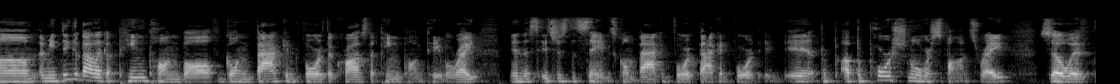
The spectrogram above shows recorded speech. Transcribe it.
um, I mean, think about like a ping pong ball going back and forth across the ping pong table, right? And this, it's just the same. It's going back and forth, back and forth. It, it, a proportional response, right? So if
